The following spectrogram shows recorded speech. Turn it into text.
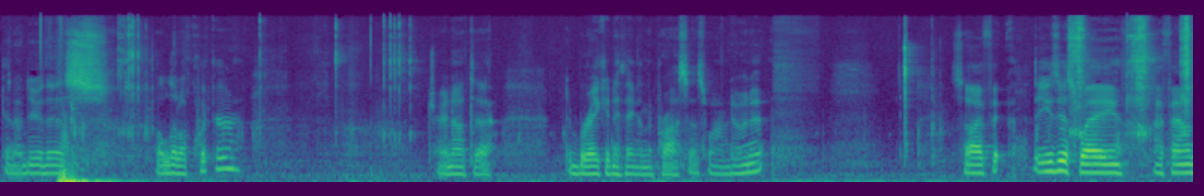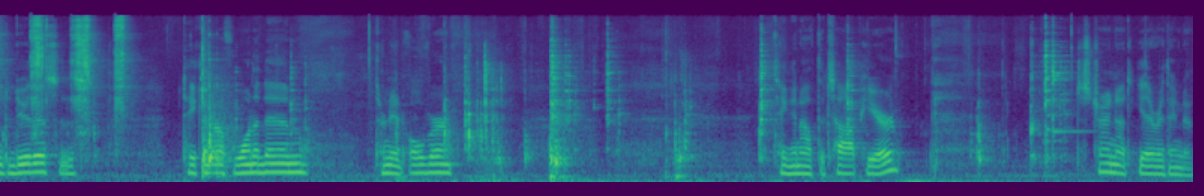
Gonna do this a little quicker. Try not to, to break anything in the process while I'm doing it. So I, the easiest way I found to do this is taking off one of them turn it over, taking out the top here. Just trying not to get everything to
